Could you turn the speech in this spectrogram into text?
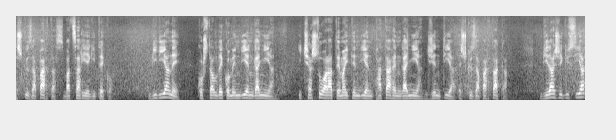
eskuz apartaz batzari egiteko. Bidiane, kostaldeko mendien gainian, itxastuarat emaiten dien pataren gainian, gentia eskuz apartaka. Bidaz eguzia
